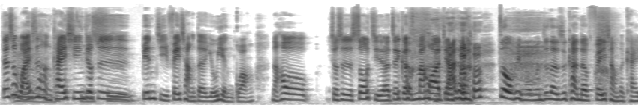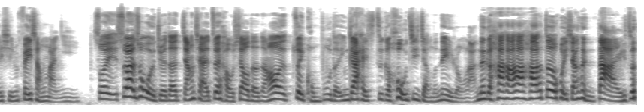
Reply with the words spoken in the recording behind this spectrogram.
但是我还是很开心，就是编辑非常的有眼光，嗯、然后就是收集了这个漫画家的 作品，我们真的是看得非常的开心，非常满意。所以虽然说我觉得讲起来最好笑的，然后最恐怖的，应该还是这个后记讲的内容啦。那个哈哈哈哈，这个回响很大哎，这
